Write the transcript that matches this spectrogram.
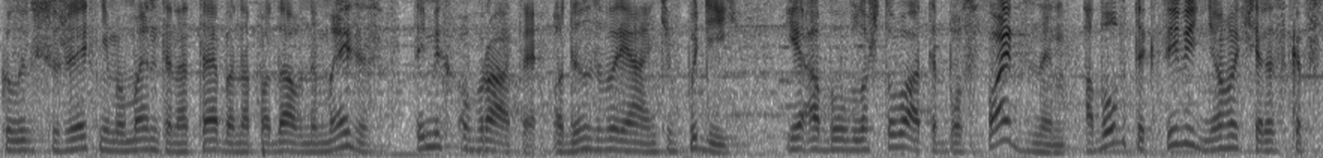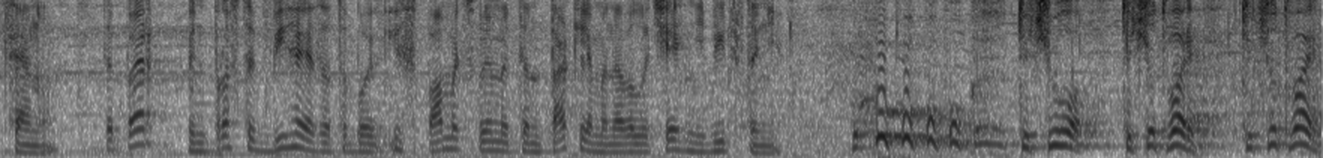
коли в сюжетні моменти на тебе нападав Немезіс, ти міг обрати один з варіантів подій і або влаштувати босфайт з ним, або втекти від нього через катсцену. Тепер він просто бігає за тобою і спамить своїми тентаклями на величезній відстані. Ти чё? Ты чё, тварь? Ты чё, тварь?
